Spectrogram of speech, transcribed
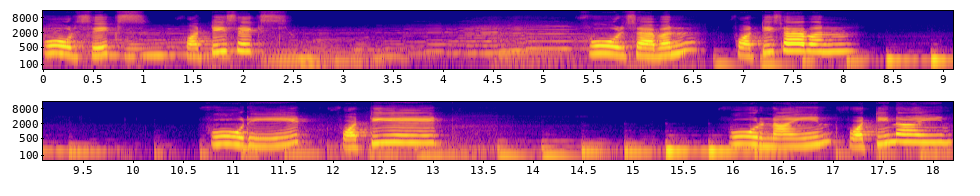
four six, 4 7 47 4 48 4 49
